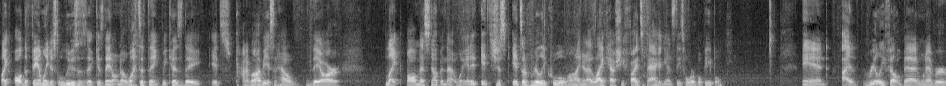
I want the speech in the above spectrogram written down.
like all the family just loses it because they don't know what to think because they it's kind of obvious and how they are like all messed up in that way. And it, it's just it's a really cool line. And i like how she fights back against these horrible people. And i really felt bad whenever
